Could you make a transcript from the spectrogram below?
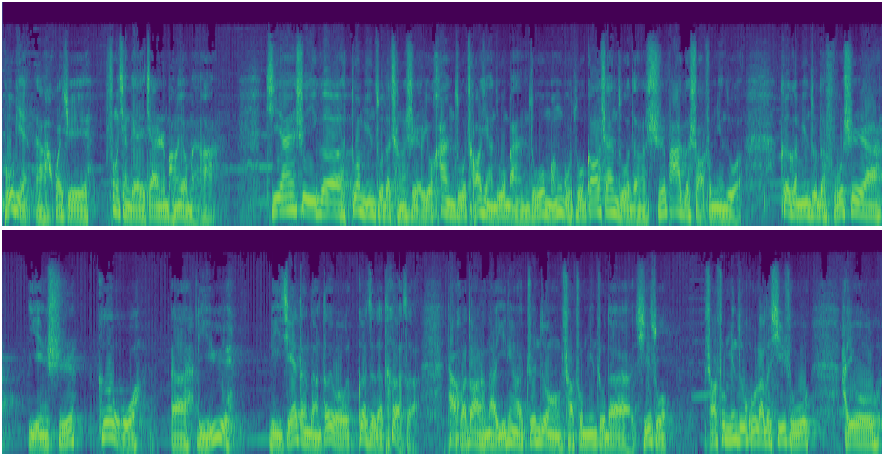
补品啊，回去奉献给家人朋友们啊。吉安是一个多民族的城市，有汉族、朝鲜族、满族、蒙古族、高山族等十八个少数民族，各个民族的服饰啊、饮食、歌舞、呃、礼遇、礼节等等都有各自的特色，大伙到了那一定要尊重少数民族的习俗。少数民族古老的习俗，还有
